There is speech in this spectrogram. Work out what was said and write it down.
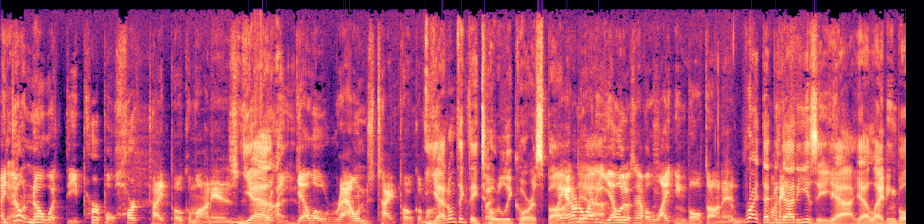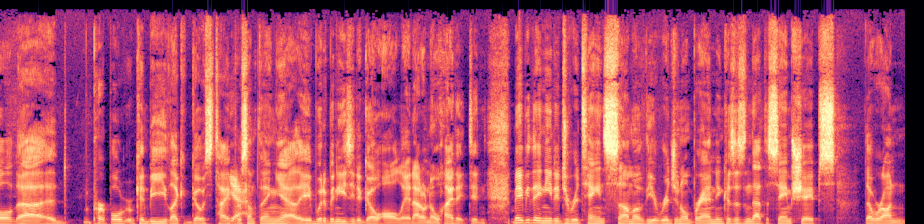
I don't know what the purple heart type Pokemon is. Yeah, or the I- yellow round type Pokemon. Yeah, I don't think they totally correspond. Like I don't know why the yellow doesn't have a lightning bolt on it. Right, that'd be that easy. Yeah, yeah. Lightning bolt, uh, purple can be like a ghost type Yeah. or something. Yeah, it would have been easy to go all in. I don't know why they didn't. Maybe they needed to retain some of the original branding because isn't that the same shapes that were on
